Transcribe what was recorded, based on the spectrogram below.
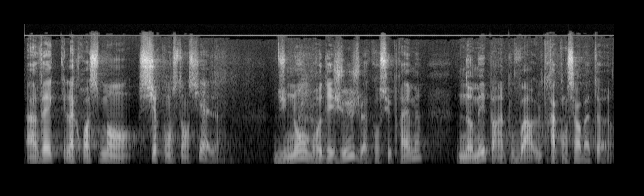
avec l'accroissement circonstanciel du nombre des juges de la Cour suprême nommés par un pouvoir ultra-conservateur.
